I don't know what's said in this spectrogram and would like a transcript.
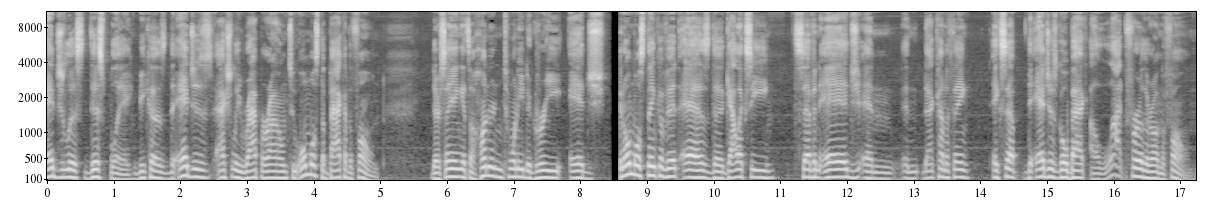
edgeless display because the edges actually wrap around to almost the back of the phone. They're saying it's a 120 degree edge. You can almost think of it as the Galaxy 7 Edge and, and that kind of thing, except the edges go back a lot further on the phone.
